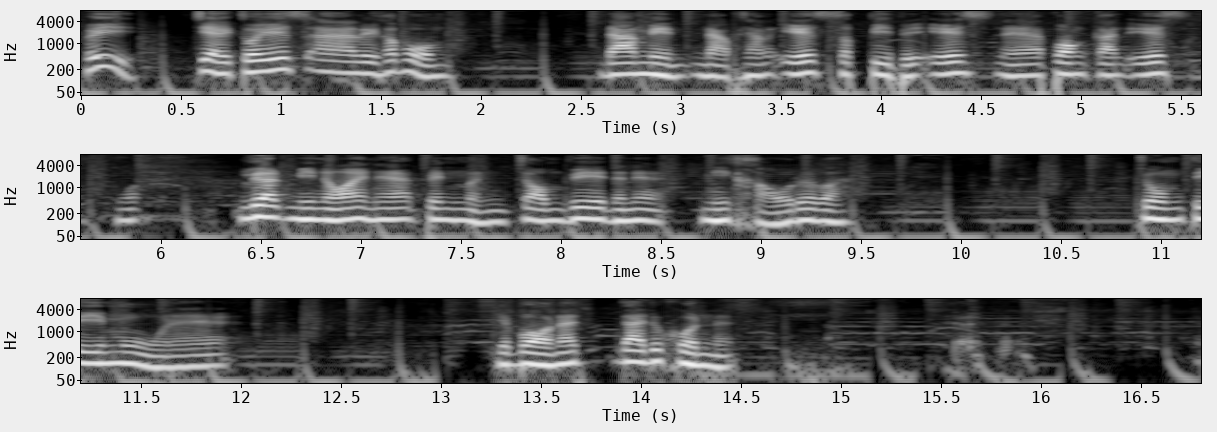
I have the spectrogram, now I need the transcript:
เฮ้ยแจกตัว SR เลยครับผม ดาเมจหนักทาง S สปีดไป S นะฮะป้องกัน S เลือดมีน้อยนะฮะ เป็นเหมือนจอมเวทนะเนี่ย มีเขาด้วยปะโจมตีหมู่นะฮะ อย่าบอกนะ ได้ทุกคนนะ่ะเอ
